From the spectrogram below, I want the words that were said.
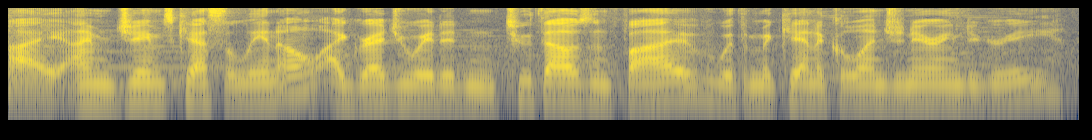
Hi, I'm James Casalino. I graduated in 2005 with a mechanical engineering degree.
